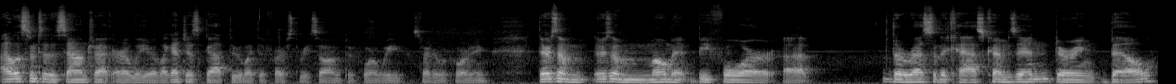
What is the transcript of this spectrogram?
I listened to the soundtrack earlier. Like I just got through like the first three songs before we started recording. There's a there's a moment before uh, the rest of the cast comes in during Belle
